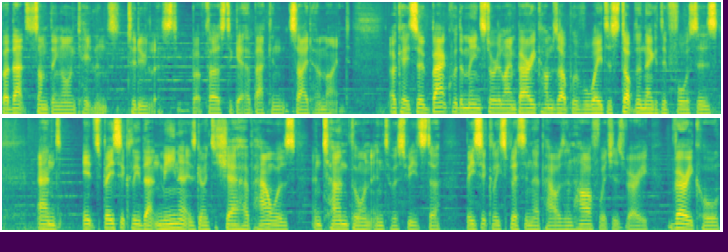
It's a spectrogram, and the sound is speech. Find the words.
But that's something on Caitlin's to do list. But first, to get her back inside her mind. Okay, so back with the main storyline, Barry comes up with a way to stop the negative forces, and it's basically that Meena is going to share her powers and turn Thawne into a speedster, basically splitting their powers in half, which is very, very cool.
